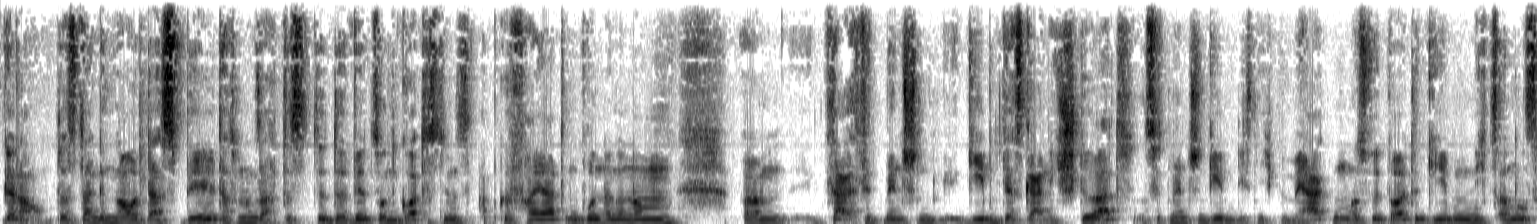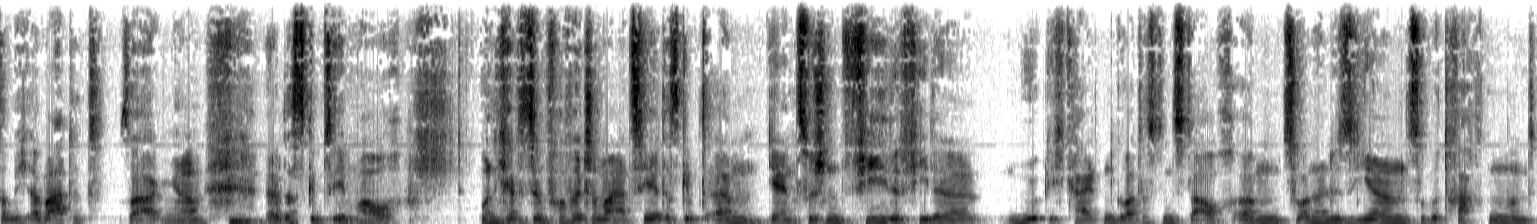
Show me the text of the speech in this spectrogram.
Genau, das ist dann genau das Bild, dass man sagt, dass, da wird so ein Gottesdienst abgefeiert im Grunde genommen. Ähm, klar, es wird Menschen geben, die das gar nicht stört. Es wird Menschen geben, die es nicht bemerken. Es wird Leute geben, nichts anderes habe ich erwartet, sagen. Ja, hm. äh, das gibt's eben auch. Und ich habe es im Vorfeld schon mal erzählt, es gibt ähm, ja inzwischen viele, viele Möglichkeiten, Gottesdienste auch ähm, zu analysieren, zu betrachten und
